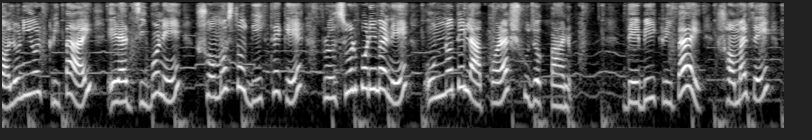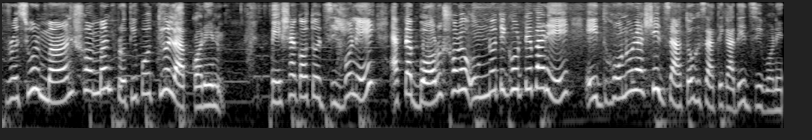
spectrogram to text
দলনীয়র কৃপায় এরা জীবনে সমস্ত দিক থেকে প্রচুর পরিমাণে উন্নতি লাভ করার সুযোগ পান। দেবীর কৃপায় সমাজে প্রচুর মান সম্মান প্রতিপত্তিও লাভ করেন। পেশাগত জীবনে একটা বড়সড় উন্নতি ঘটতে পারে এই ধনুরাশির জাতক জাতিকাদের জীবনে।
